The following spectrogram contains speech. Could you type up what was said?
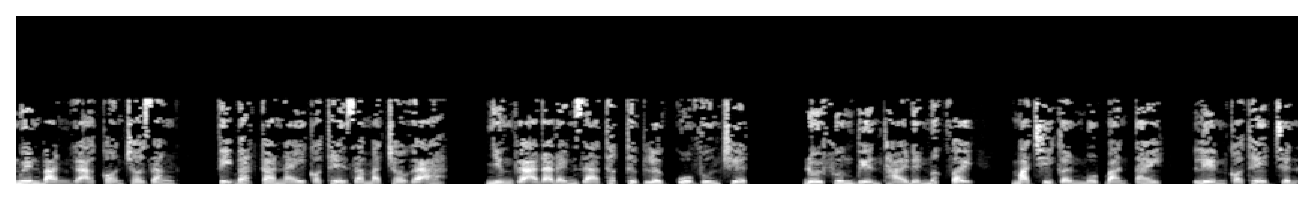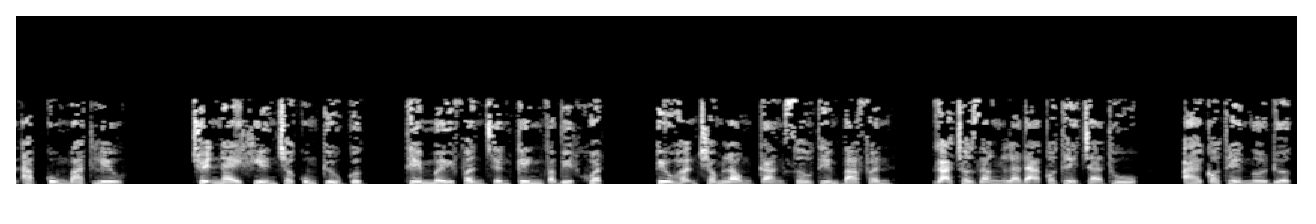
Nguyên bản gã còn cho rằng, vị bát ca này có thể ra mặt cho gã, nhưng gã đã đánh giá thấp thực lực của Vương Triệt. Đối phương biến thái đến mức vậy, mà chỉ cần một bàn tay, liền có thể chấn áp cung bát lưu. Chuyện này khiến cho cung cửu cực thêm mấy phần chấn kinh và biệt khuất. Kiều hận trong lòng càng sâu thêm ba phần, gã cho rằng là đã có thể trả thù, ai có thể ngờ được,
